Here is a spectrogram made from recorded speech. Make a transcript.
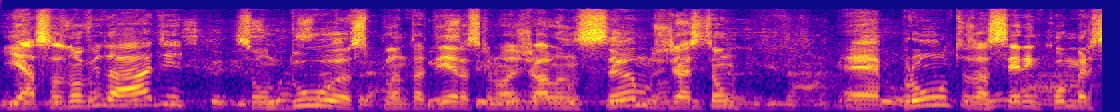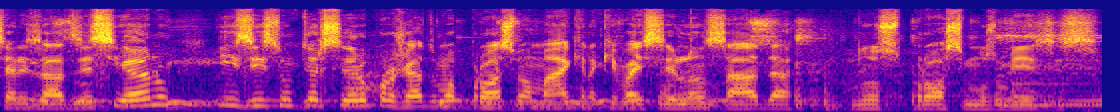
E essas novidades são duas plantadeiras que nós já lançamos, já estão é, prontas a serem comercializadas esse ano e existe um terceiro projeto, uma próxima máquina que vai ser lançada nos próximos meses.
